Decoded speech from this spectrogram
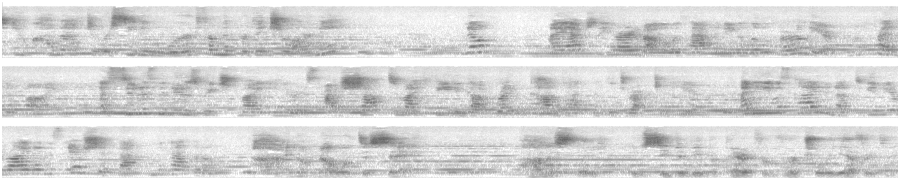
Did you come after receiving word from the provincial army? Nope. I actually heard about what was happening a little earlier from a friend of mine. As soon as the news reached my ears, I shot to my feet and got right in contact with the director here. And he was kind enough to give me a ride on his airship back from the capital. I don't know what to say. Honestly, you seem to be prepared for virtually everything.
